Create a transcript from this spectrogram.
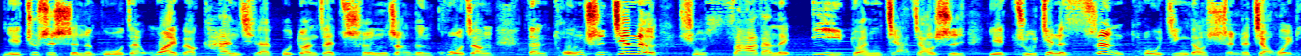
也就是神的国在外表看起来不断在成长跟扩张，但同时间的属撒旦的异端假教师也逐渐的渗透进到神的教会里。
